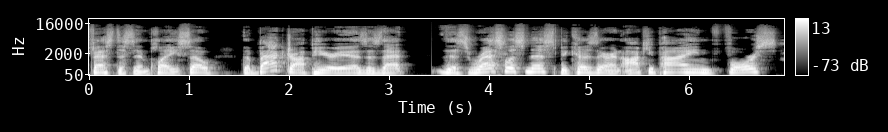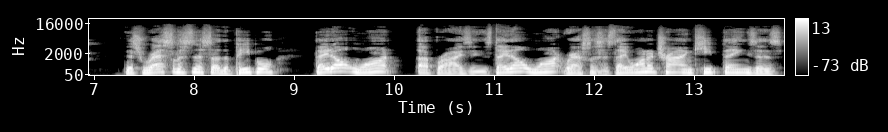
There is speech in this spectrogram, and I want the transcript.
Festus in place. So the backdrop here is, is that this restlessness because they're an occupying force, this restlessness of the people, they don't want uprisings. They don't want restlessness. They want to try and keep things as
